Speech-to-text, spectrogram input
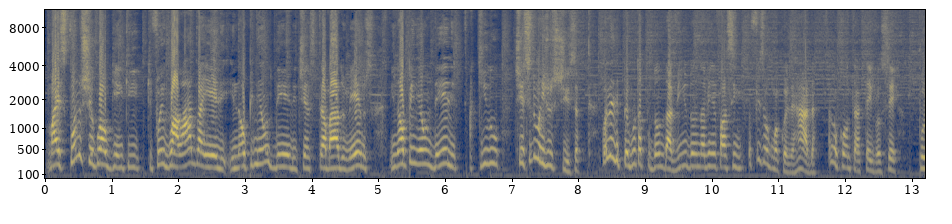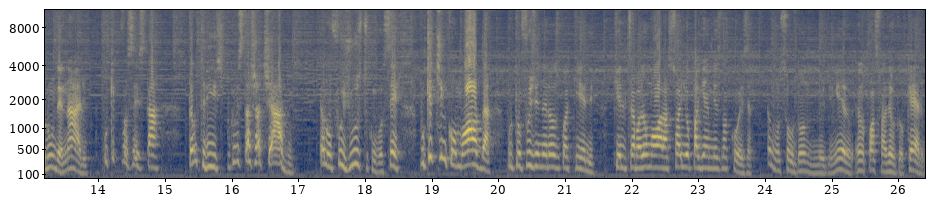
Mas quando chegou alguém que, que foi igualado a ele e na opinião dele tinha trabalhado menos, e na opinião dele aquilo tinha sido uma injustiça. Quando ele pergunta para o dono da vinha, o dono da vinha fala assim: Eu fiz alguma coisa errada? Eu não contratei você por um denário? Por que, que você está tão triste? Por que você está chateado? Eu não fui justo com você? Por que te incomoda porque eu fui generoso com aquele? Que ele trabalhou uma hora só e eu paguei a mesma coisa. Eu não sou o dono do meu dinheiro? Eu não posso fazer o que eu quero?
